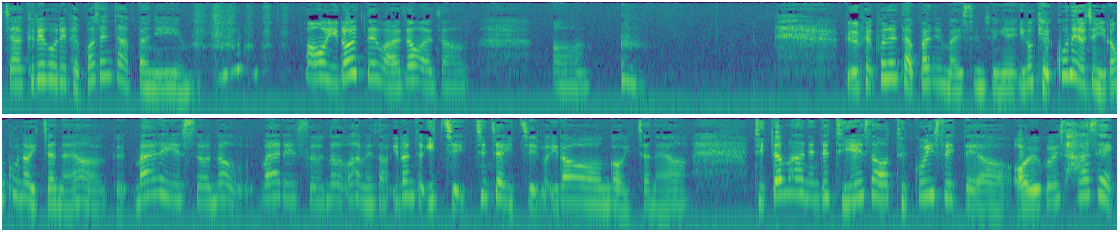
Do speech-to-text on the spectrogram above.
자, 그리고 우리 100% 아빠님. 어, 이럴 때 맞아, 맞아. 어. 그 100% 아빠님 말씀 중에 이거 개콘에 요즘 이런 코너 있잖아요. 그 말해 yes or no, 말해 yes 하면서 이런 적 있지, 진짜 있지, 뭐 이런 거 있잖아요. 뒷담화 하는데 뒤에서 듣고 있을 때요. 얼굴 사색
